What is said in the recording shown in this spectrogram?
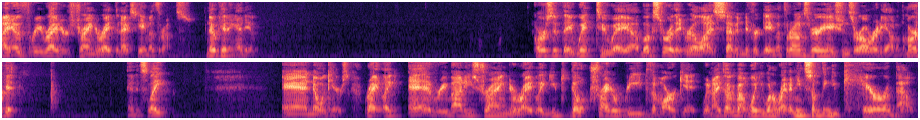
I know three writers trying to write the next Game of Thrones. No kidding, I do. Of course, if they went to a uh, bookstore, they'd realize seven different Game of Thrones variations are already out on the market, and it's late and no one cares, right? Like everybody's trying to write. Like you don't try to read the market. When I talk about what you want to write, I mean something you care about.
